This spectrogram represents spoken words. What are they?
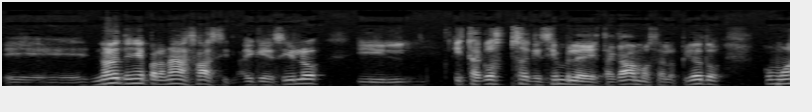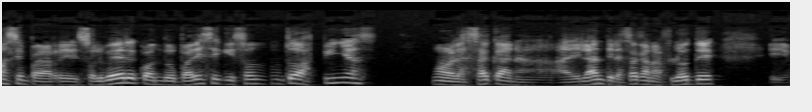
eh, no lo tenía para nada fácil, hay que decirlo, y esta cosa que siempre le destacábamos a los pilotos, cómo hacen para resolver cuando parece que son todas piñas, bueno, la sacan adelante, la sacan a flote, eh,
